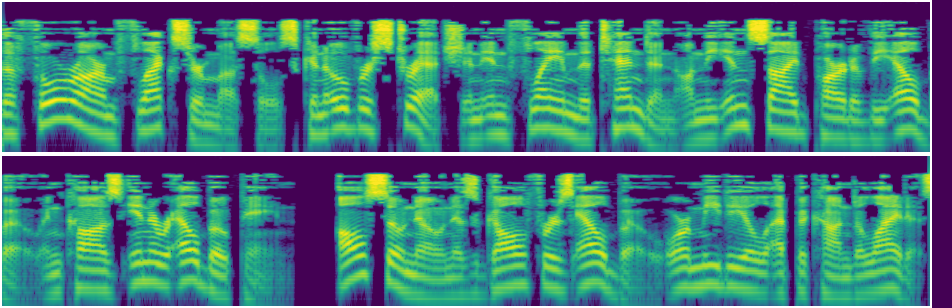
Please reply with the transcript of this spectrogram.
The forearm flexor muscles can overstretch and inflame the tendon on the inside part of the elbow and cause inner elbow pain, also known as golfer's elbow or medial epicondylitis.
